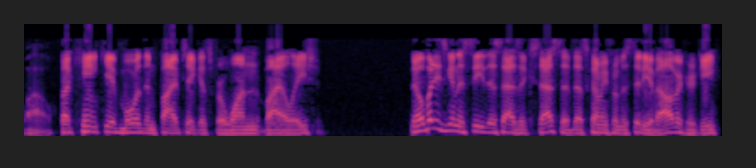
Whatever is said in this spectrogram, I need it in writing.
Wow. but can't give more than five tickets for one violation. Nobody's going to see this as excessive. That's coming from the city of Albuquerque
